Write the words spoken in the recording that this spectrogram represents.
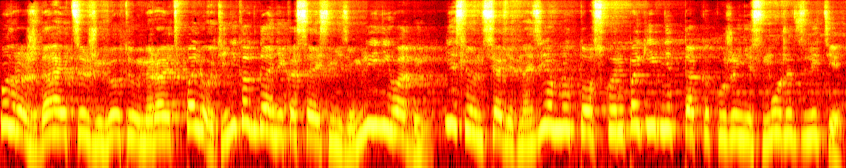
Он рождается, живет и умирает в полете, никогда не касаясь ни земли, ни воды. Если он сядет на землю, то вскоре погибнет, так как уже не сможет взлететь.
